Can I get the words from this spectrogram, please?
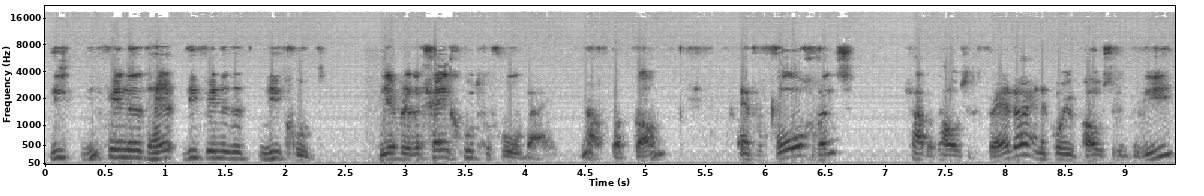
die, die, vinden het, die vinden het niet goed. Die hebben er geen goed gevoel bij. Nou, dat kan. En vervolgens gaat het hoofdstuk verder en dan kom je op hoofdstuk 3.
